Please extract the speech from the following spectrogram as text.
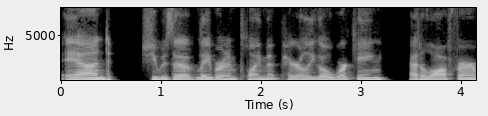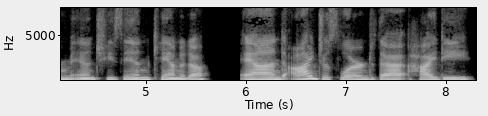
And she was a labor and employment paralegal working at a law firm, and she's in Canada. And I just learned that Heidi,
